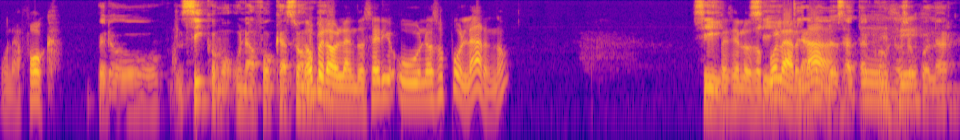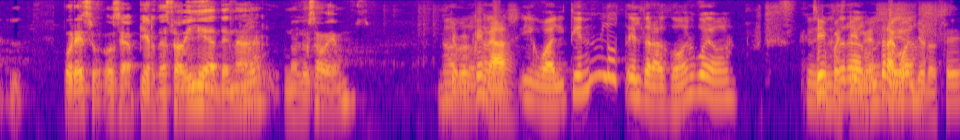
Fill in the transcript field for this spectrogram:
Una foca. pero sí, como una foca zombie? No, pero hablando serio, un oso polar, ¿no? Sí, Pues el oso sí, polar claro, nada. los atacó Eh, un oso sí. polar. Por eso, o sea, pierde su habilidad de nadar, no lo sabemos. no, Yo no creo que sabemos. nada. Igual tienen el dragón, weón. Sí, pues tiene el dragón dragón, sea- yo no sé.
